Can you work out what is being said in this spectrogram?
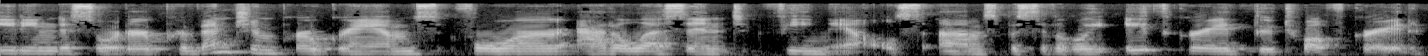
eating disorder prevention programs for adolescent females, um, specifically eighth grade through 12th grade.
